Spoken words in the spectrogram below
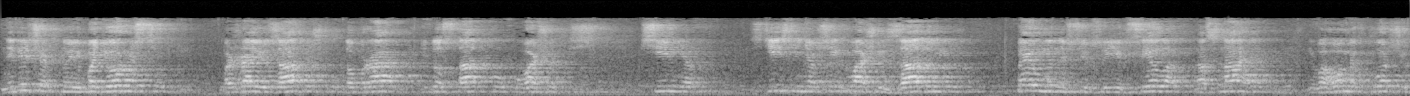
невичерпної бадьорості. Бажаю затишку, добра і достатку у ваших сім'ях, здійснення всіх ваших задумів, впевненості в своїх силах, наснаги і вагомих творчих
